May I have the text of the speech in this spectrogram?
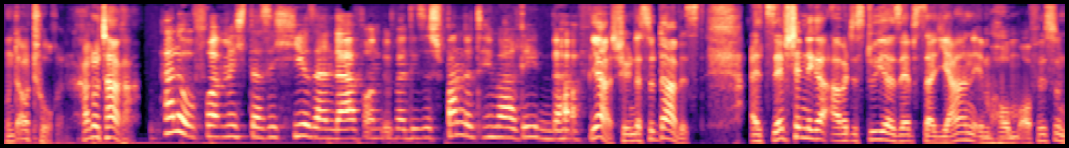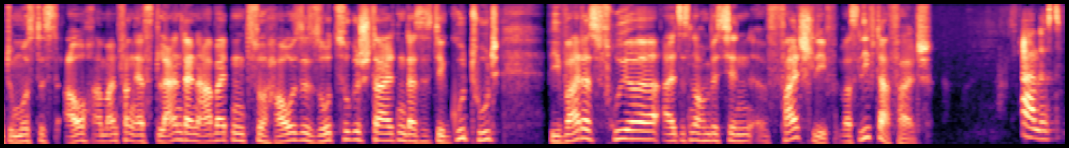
und Autorin. Hallo Tara. Hallo, freut mich, dass ich hier sein darf und über dieses spannende Thema reden darf. Ja, schön, dass du da bist. Als Selbstständiger arbeitest du ja selbst seit Jahren im Homeoffice und du musstest auch am Anfang erst lernen, dein Arbeiten zu Hause so zu gestalten, dass es dir gut tut. Wie war das früher, als es noch ein bisschen falsch lief? Was lief da falsch? Alles.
